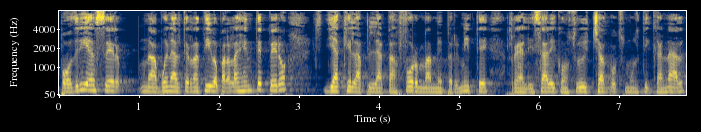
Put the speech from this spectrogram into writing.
podría ser una buena alternativa para la gente, pero ya que la plataforma me permite realizar y construir chatbots multicanal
